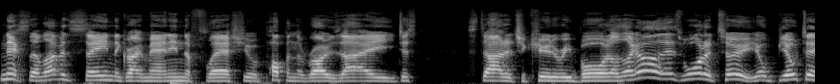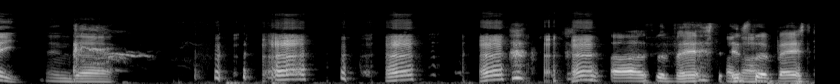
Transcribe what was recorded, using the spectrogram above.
next level. I haven't seen the great man in the flesh. You were popping the rosé, you just started charcuterie board. I was like, oh, there's water too. You're beauty. And, uh, Oh, it's the best. It's the best.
